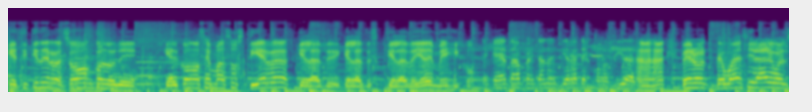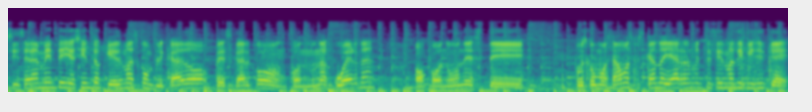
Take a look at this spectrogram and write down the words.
que sí tiene razón con lo de que él conoce más sus tierras que las de, que las de, que las de allá de México. Es que ella estaba pescando en tierras desconocidas. Ajá, pero te voy a decir algo, sinceramente yo siento que es más complicado pescar con, con una cuerda o con un este, pues como estábamos pescando allá realmente sí es más difícil que,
